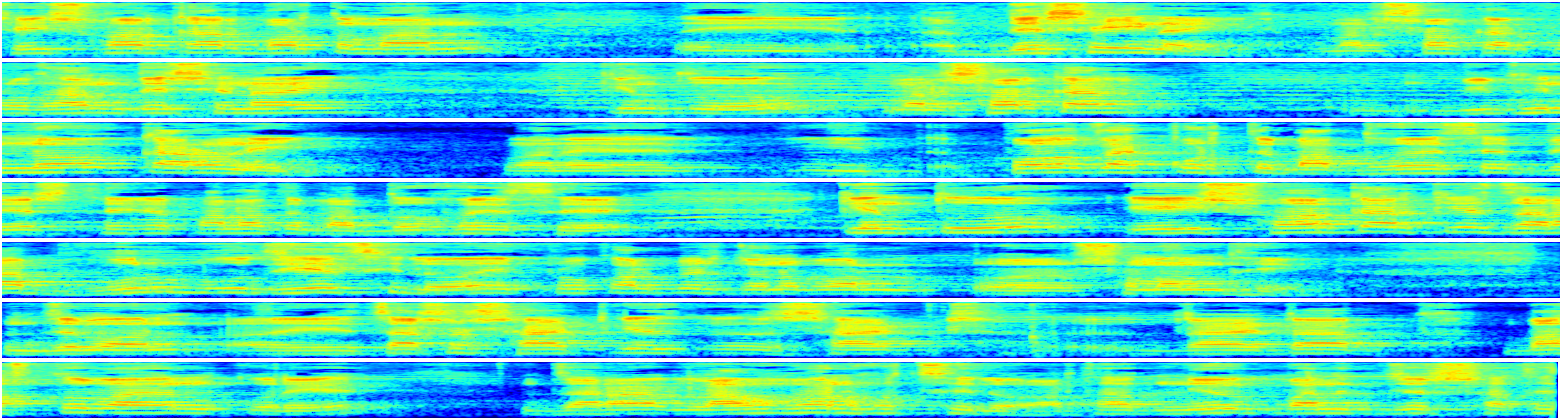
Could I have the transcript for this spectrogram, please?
সেই সরকার বর্তমান এই দেশেই নাই। মানে সরকার প্রধান দেশে নাই, কিন্তু মানে সরকার বিভিন্ন কারণেই মানে পদত্যাগ করতে বাধ্য হয়েছে, দেশ থেকে পালাতে বাধ্য হয়েছে। কিন্তু এই সরকারকে যারা ভুল বুঝিয়েছিল এই প্রকল্পের জনবল সম্বন্ধে, যেমন এই চারশো ষাটকে, ষাট রায়টা বাস্তবায়ন করে যারা লাভবান হচ্ছিল, অর্থাৎ নিয়োগ বাণিজ্যের সাথে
